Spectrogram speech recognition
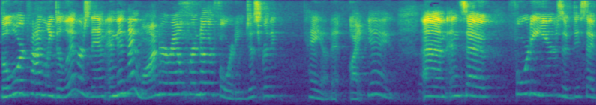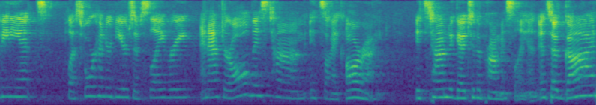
the Lord finally delivers them, and then they wander around for another 40 just for the hay of it. Like, yay. Um, and so 40 years of disobedience plus 400 years of slavery. And after all this time, it's like, all right, it's time to go to the promised land. And so God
